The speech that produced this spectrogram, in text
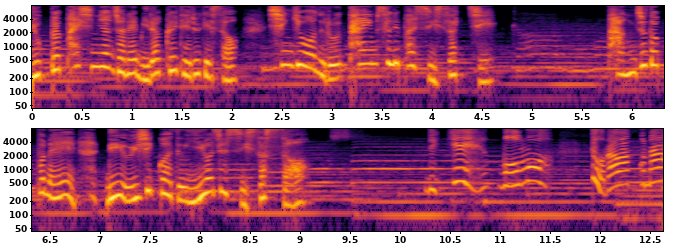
680년 전의 미라클 대륙에서 신기원으로 타임 슬립할 수 있었지. 방주 덕분에 네 의식과도 이어질 수 있었어. 니키, 모모, 돌아왔구나.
